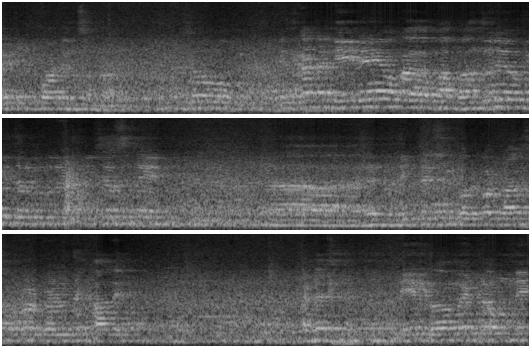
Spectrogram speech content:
very importance ఉన్నారు సో ఎందుకంటే నేనే ఒక మా బంధువులే ఒక ఇద్దరు టీచర్స్ని డిక్టేషన్ కొరకు ట్రాన్స్ఫర్ కొరకు వెళ్తే కాలేదు అంటే నేను గవర్నమెంట్లో ఉండి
